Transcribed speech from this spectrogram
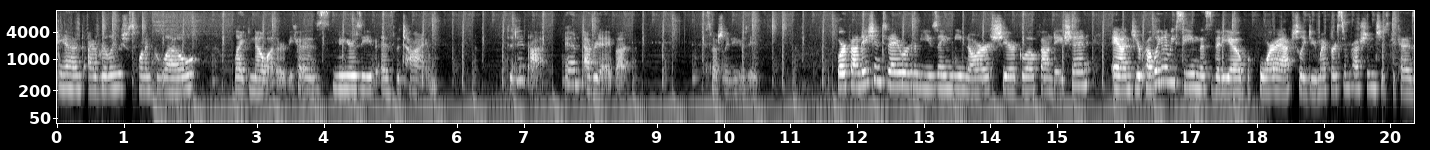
and I really just want to glow like no other because New Year's Eve is the time to do that and every day but especially New Year's Eve. For foundation today we're going to be using the NARS Sheer Glow Foundation and you're probably going to be seeing this video before I actually do my first impressions just because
